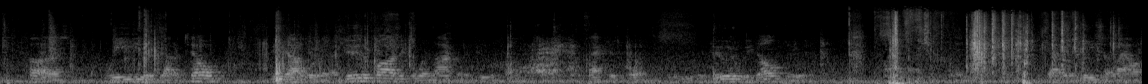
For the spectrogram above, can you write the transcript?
because we either got to tell VDOT we're going to do the project or we're not going to do the project. To this point, we either do it or we don't do it. That would at least allow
